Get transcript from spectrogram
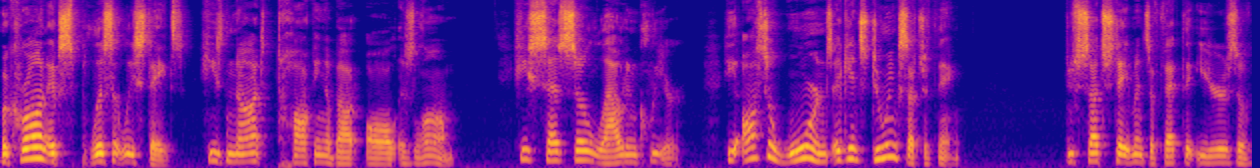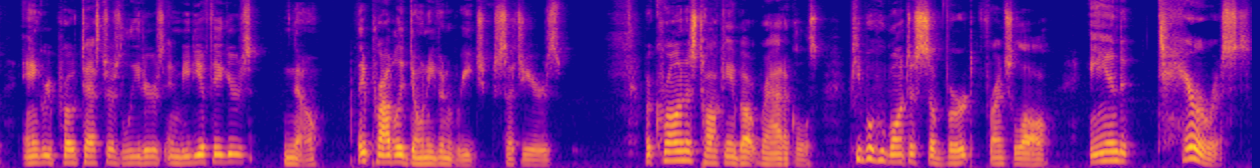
Macron explicitly states he's not talking about all Islam. He says so loud and clear. He also warns against doing such a thing. Do such statements affect the ears of angry protesters, leaders, and media figures? No, they probably don't even reach such ears. Macron is talking about radicals, people who want to subvert French law, and terrorists.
